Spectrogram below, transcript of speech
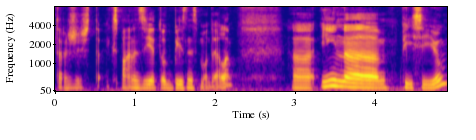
tržišta, ekspanzije tog biznis modela i na PC-u,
